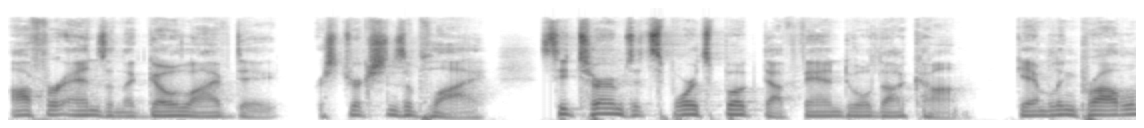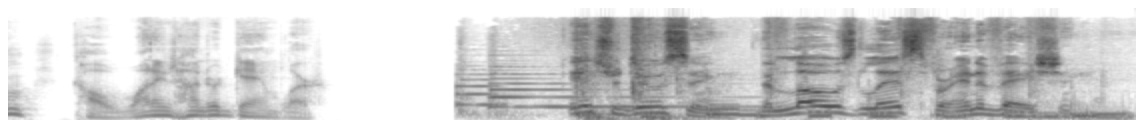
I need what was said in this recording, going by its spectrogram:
Offer ends on the go live date. Restrictions apply. See terms at sportsbook.fanduel.com. Gambling problem? Call 1 800 Gambler. Introducing the Lowe's List for Innovation.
